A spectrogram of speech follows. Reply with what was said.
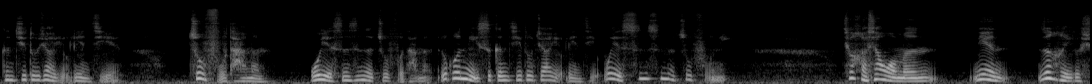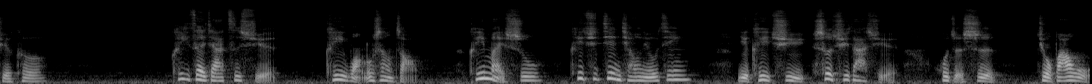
跟基督教有链接，祝福他们，我也深深的祝福他们。如果你是跟基督教有链接，我也深深的祝福你。就好像我们念任何一个学科，可以在家自学，可以网络上找，可以买书，可以去剑桥牛津，也可以去社区大学，或者是。九八五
